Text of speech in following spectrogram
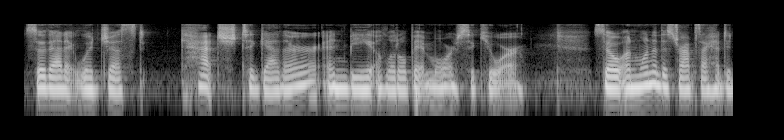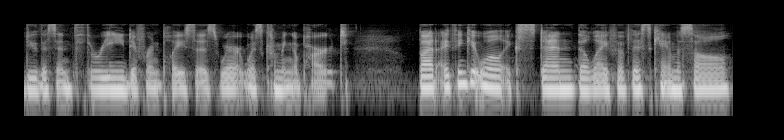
so that it would just catch together and be a little bit more secure. So on one of the straps, I had to do this in three different places where it was coming apart. But I think it will extend the life of this camisole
